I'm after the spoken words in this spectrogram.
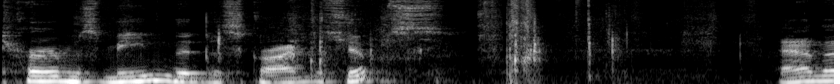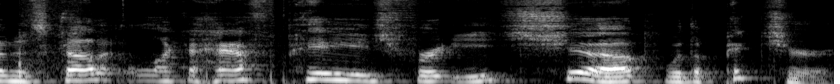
terms mean that describe the ships. And then it's got like a half page for each ship with a picture.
